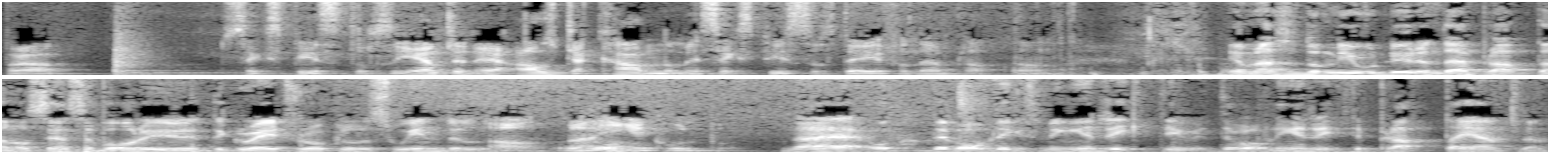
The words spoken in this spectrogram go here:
Bara Sex Pistols. Egentligen är allt jag kan om Sex Pistols, det är ju från den plattan. Ja men alltså de gjorde ju den där plattan och sen så var det ju The Great Rock'n'Roll Swindle. Ja, och det har ingen koll på. Nej, och det var väl liksom ingen riktig det var väl ingen riktig platta egentligen.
